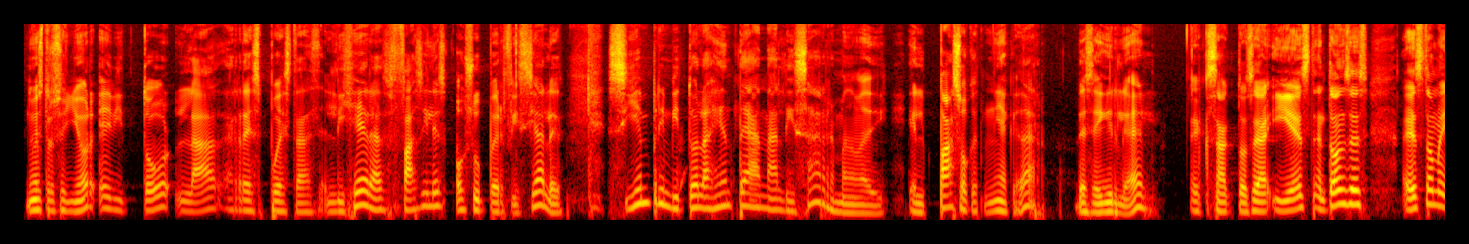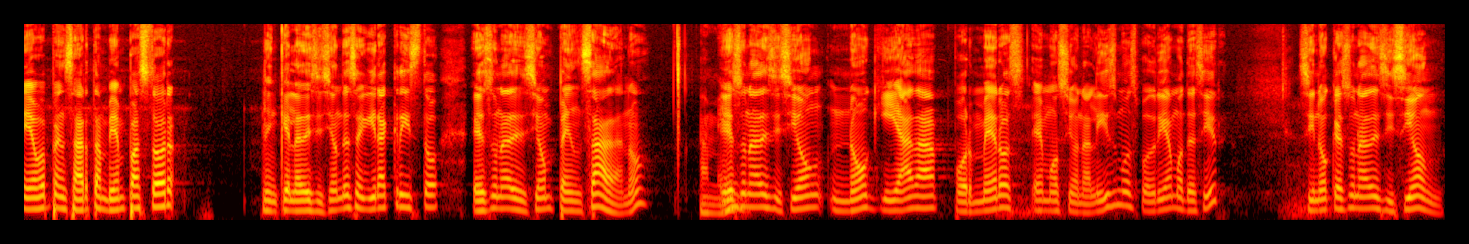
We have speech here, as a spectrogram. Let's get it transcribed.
nuestro Señor evitó las respuestas ligeras, fáciles o superficiales. Siempre invitó a la gente a analizar, Eddie, el paso que tenía que dar de seguirle a Él. Exacto, o sea, y este, entonces, esto me lleva a pensar también, pastor, en que la decisión de seguir a Cristo es una decisión pensada, ¿no? Amén. Es una decisión no guiada por meros emocionalismos, podríamos decir, sino que es una decisión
